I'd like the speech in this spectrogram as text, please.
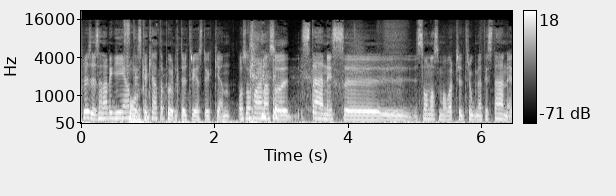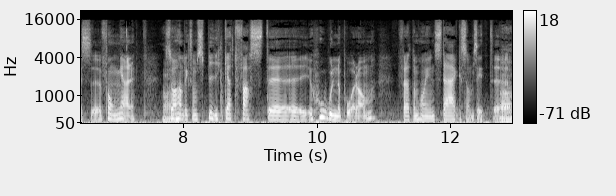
Precis, han hade gigantiska Folk- katapulter, tre stycken. Och så har han alltså Stannis, eh, sådana som har varit trogna till Stannis, eh, fångar. Så har han liksom spikat fast eh, horn på dem. För att de har ju en stag som sitt, eh, Ja.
